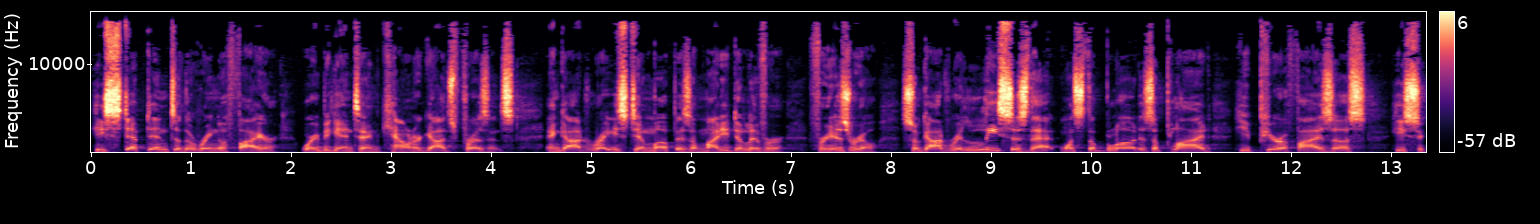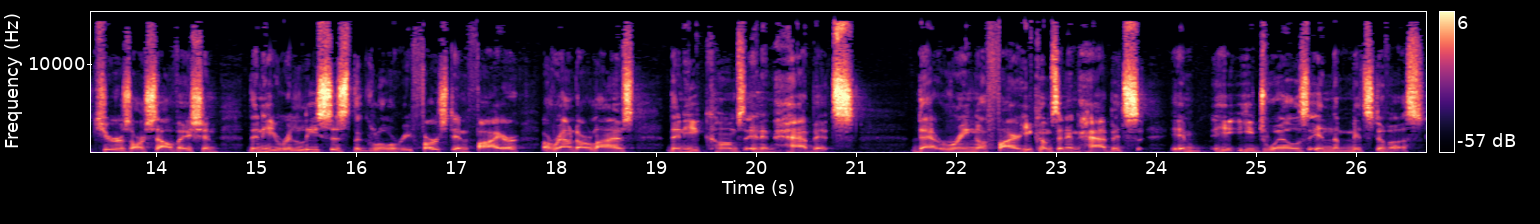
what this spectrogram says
He stepped into the ring of fire where he began to encounter God's presence and God raised him up as a mighty deliverer for Israel. So God releases that. Once the blood is applied, He purifies us, He secures our salvation, then He releases the glory. First in fire around our lives, then He comes and inhabits that ring of fire. He comes and inhabits, in, he, he dwells in the midst of us.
